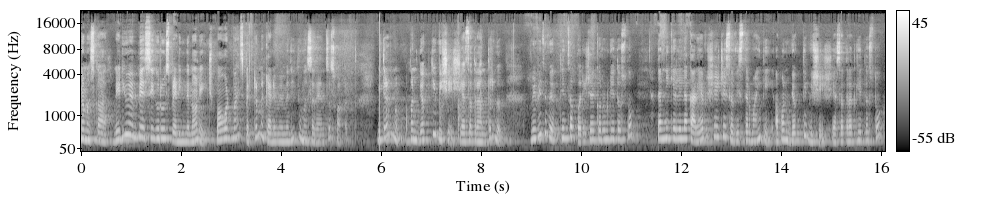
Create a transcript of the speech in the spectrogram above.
नमस्कार. Radio M P S C Guru spreading the knowledge powered by Spectrum अकॅडमीमध्ये तुम्हा सगळ्यांचं स्वागत. मित्रांनो आपण व्यक्तिविशेष या सत्रांतर्गत विविध व्यक्तींचा परिचय करून घेत असतो. त्यांनी केलेल्या कार्याविषयीची सविस्तर माहिती आपण व्यक्तिविशेष या सत्रात घेत असतो.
